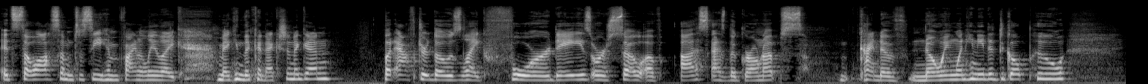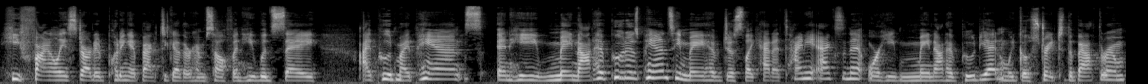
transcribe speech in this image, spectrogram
It's so awesome to see him finally like making the connection again. But after those like four days or so of us as the grown-ups kind of knowing when he needed to go poo, he finally started putting it back together himself and he would say, I pooed my pants and he may not have pooed his pants. He may have just like had a tiny accident or he may not have pooed yet and we'd go straight to the bathroom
